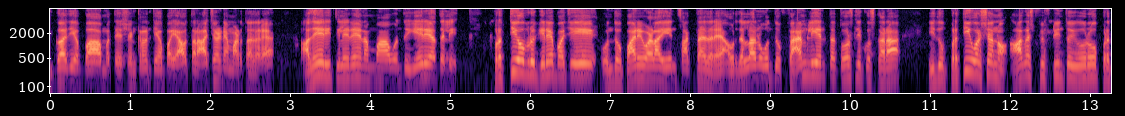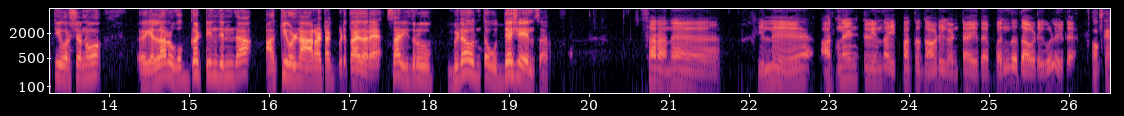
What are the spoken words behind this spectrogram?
ಯುಗಾದಿ ಹಬ್ಬ ಮತ್ತೆ ಸಂಕ್ರಾಂತಿ ಹಬ್ಬ ಯಾವ ಥರ ಆಚರಣೆ ಮಾಡ್ತಾ ಇದ್ದಾರೆ ಅದೇ ರೀತಿಲೇ ನಮ್ಮ ಒಂದು ಏರಿಯಾದಲ್ಲಿ ಪ್ರತಿಯೊಬ್ಬರು ಗಿರೇಬಾಜಿ ಒಂದು ಪಾರಿವಾಳ ಏನು ಸಾಕ್ತಾ ಇದ್ದಾರೆ ಅವ್ರದ್ದೆಲ್ಲಾನು ಒಂದು ಫ್ಯಾಮಿಲಿ ಅಂತ ತೋರಿಸ್ಲಿಕ್ಕೋಸ್ಕರ ಇದು ಪ್ರತಿ ವರ್ಷನೂ ಆಗಸ್ಟ್ ಫಿಫ್ಟೀನ್ತ್ ಇವರು ಪ್ರತಿ ವರ್ಷನೂ ಎಲ್ಲರೂ ಒಗ್ಗಟ್ಟಿನಿಂದ ಅಕ್ಕಿಗಳನ್ನ ಹಾರಾಟಕ್ಕೆ ಬಿಡ್ತಾ ಇದ್ದಾರೆ. ಸರ್ ಇದ್ರ ಬಿಡೋ ಅಂತ ಉದ್ದೇಶ ಏನು ಸರ್? ಸರ್ ಅದೇ ಇಲ್ಲಿ ಹದಿನೆಂಟರಿಂದ ಇಪ್ಪತ್ತು ದಾವಡಿ ಗಂಟೆ ಇದೆ. ಬಂದು ದಾವಡಿಗಳು ಇದೆ. ಓಕೆ.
